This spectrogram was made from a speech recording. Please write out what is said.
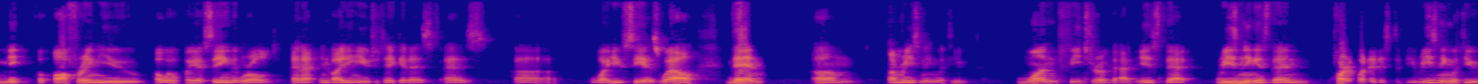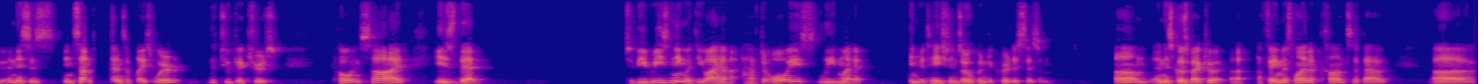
make, offering you a way of seeing the world and inviting you to take it as as uh, what you see as well, then um, I'm reasoning with you. One feature of that is that reasoning is then part of what it is to be reasoning with you, and this is in some sense a place where the two pictures coincide, is that to be reasoning with you, I have to always leave my invitations open to criticism. Um, and this goes back to a, a famous line of Kant's about uh,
